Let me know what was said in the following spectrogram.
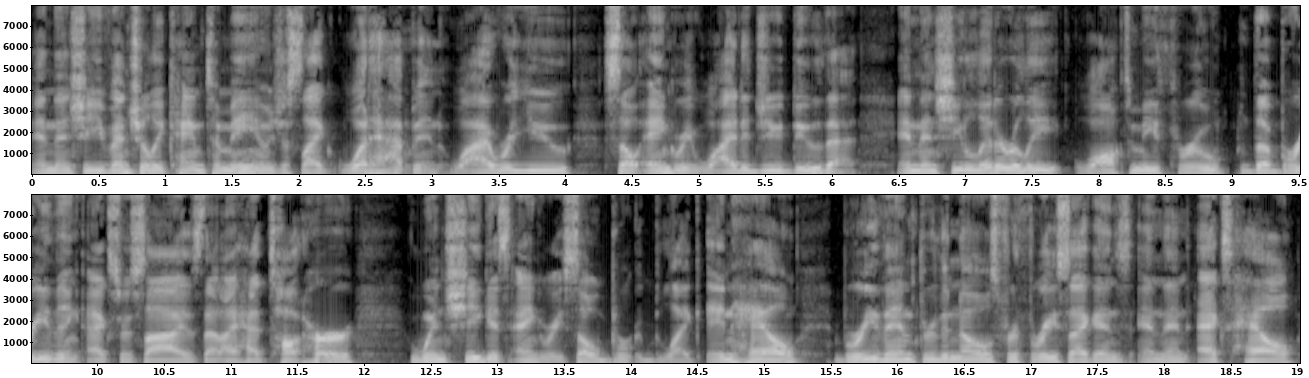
And then she eventually came to me and was just like, What happened? Why were you so angry? Why did you do that? And then she literally walked me through the breathing exercise that I had taught her when she gets angry. So, br- like, inhale, breathe in through the nose for three seconds, and then exhale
